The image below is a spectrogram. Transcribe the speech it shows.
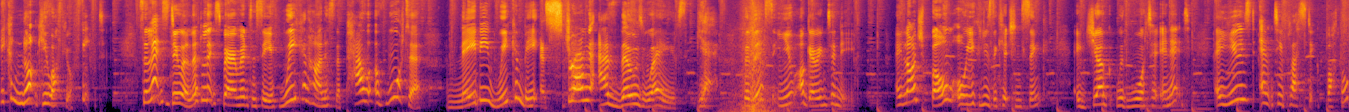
It can knock you off your feet. So let's do a little experiment to see if we can harness the power of water. Maybe we can be as strong as those waves. Yeah, for this you are going to need a large bowl or you can use the kitchen sink, a jug with water in it, a used empty plastic bottle.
